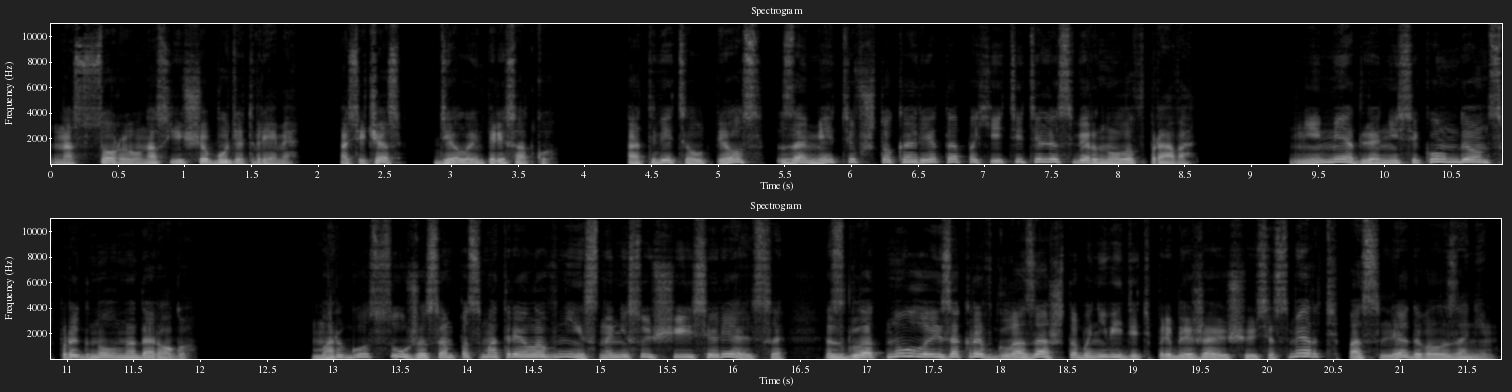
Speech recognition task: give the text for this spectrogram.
«На ссоры у нас еще будет время, а сейчас делаем пересадку», — ответил пес, заметив, что карета похитителя свернула вправо. Немедля ни секунды он спрыгнул на дорогу. Марго с ужасом посмотрела вниз на несущиеся рельсы, сглотнула и, закрыв глаза, чтобы не видеть приближающуюся смерть, последовала за ним.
